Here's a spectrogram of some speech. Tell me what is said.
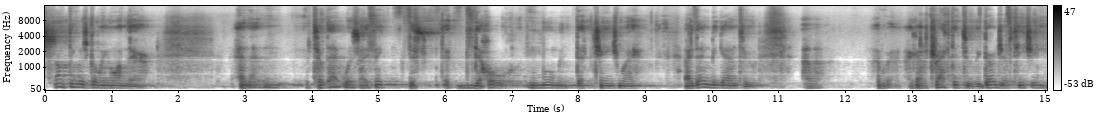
Something was going on there. And then, so that was, I think, this the, the whole movement that changed my. I then began to. Uh, I got attracted to the Gurdjieff teaching.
